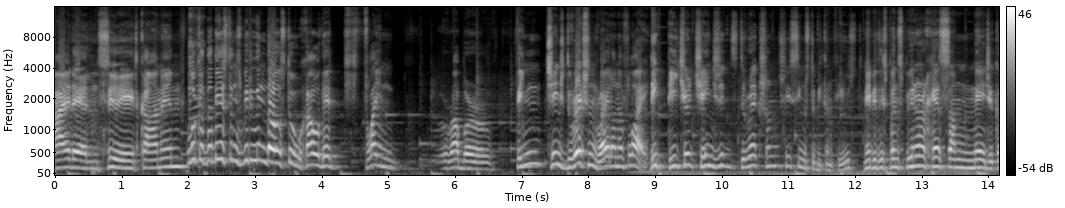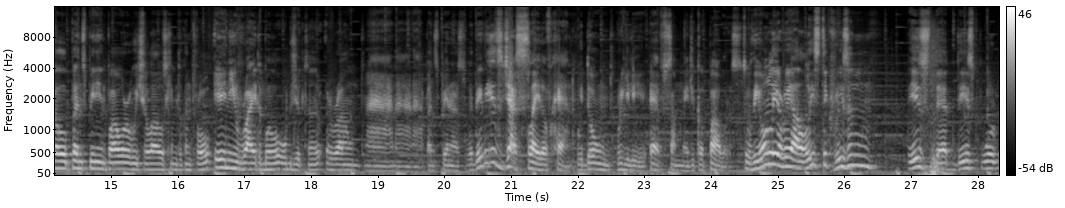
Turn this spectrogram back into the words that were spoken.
I didn't see it coming. Look at the distance between those two, how that flying rubber thing changed direction right on the fly. Did teacher change its direction? She seems to be confused. Maybe this pen spinner has some magical pen spinning power which allows him to control any writable object around. Nah, nah, nah, pen spinners. It's just sleight of hand. We don't really have some magical powers. So the only realistic reason is that this poor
